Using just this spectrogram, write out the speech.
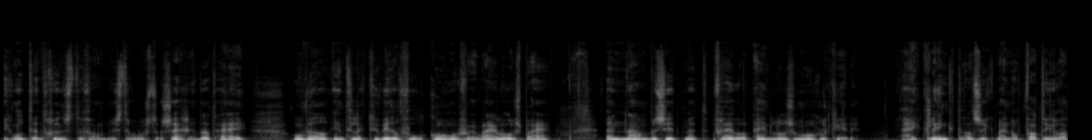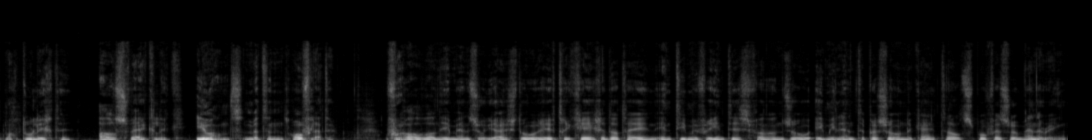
Ik moet ten gunste van Mr. Woester zeggen dat hij, hoewel intellectueel volkomen verwaarloosbaar, een naam bezit met vrijwel eindeloze mogelijkheden. Hij klinkt, als ik mijn opvattingen wat mag toelichten, als werkelijk iemand met een hoofdletter. Vooral wanneer men zojuist door heeft gekregen dat hij een intieme vriend is van een zo eminente persoonlijkheid als professor Mannering.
